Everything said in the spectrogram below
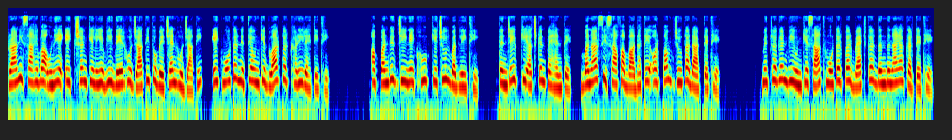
रानी साहिबा उन्हें एक क्षण के लिए भी देर हो जाती तो बेचैन हो जाती। एक मोटर नित्य उनके द्वार पर खड़ी रहती थी। अब पंडित जी ने खूब केचूल बदली थी। तंजेब की अचकन पहनते, बनारसी साफा बांधते और पंप जूता डांटते थे। मित्रगण भी उनके साथ मोटर पर बैठकर दंदनाया करते थे।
